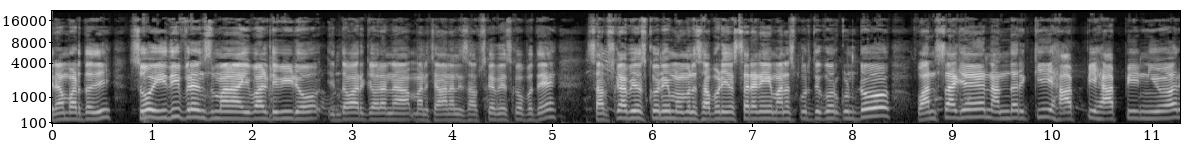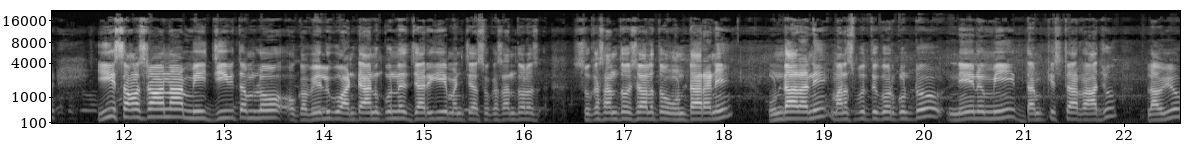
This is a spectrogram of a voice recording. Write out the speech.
తినబడుతుంది సో ఇది ఫ్రెండ్స్ మన ఇవాళ వీడియో ఇంతవరకు ఎవరైనా మన ఛానల్ని సబ్స్క్రైబ్ చేసుకోకపోతే సబ్స్క్రైబ్ చేసుకొని మమ్మల్ని సపోర్ట్ చేస్తారని మనస్ఫూర్తి కోరుకుంటూ వన్స్ అగైన్ అందరికీ హ్యాపీ హ్యాపీ న్యూ ఇయర్ ఈ సంవత్సరాన మీ జీవితంలో ఒక వెలుగు అంటే అనుకున్నది జరిగి మంచిగా సుఖ సంతోష సుఖ సంతోషాలతో ఉంటారని ఉండాలని మనస్ఫూర్తి కోరుకుంటూ నేను మీ Dhamki star Raju. Love you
